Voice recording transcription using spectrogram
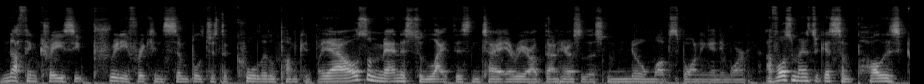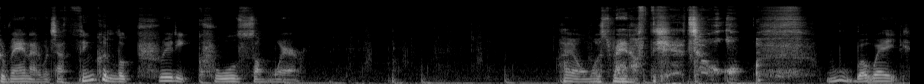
nothing crazy, pretty freaking simple, just a cool little pumpkin. But yeah, I also managed to light this entire area up down here so there's no mob spawning anymore. I've also managed to get some polished granite, which I think could look pretty cool somewhere. I almost ran off the edge. Ooh, but wait.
